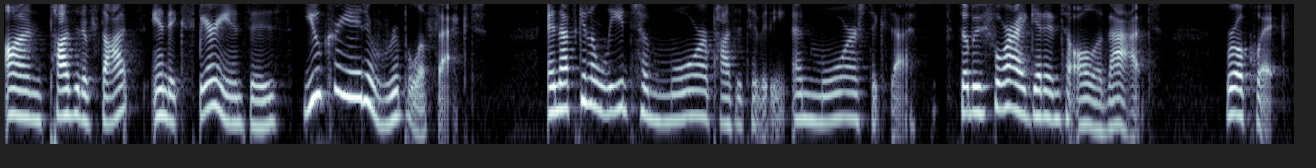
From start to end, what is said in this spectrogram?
on positive thoughts and experiences, you create a ripple effect. And that's going to lead to more positivity and more success. So before I get into all of that, real quick,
